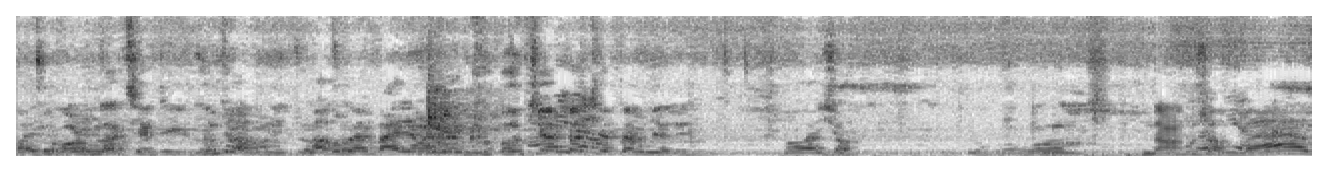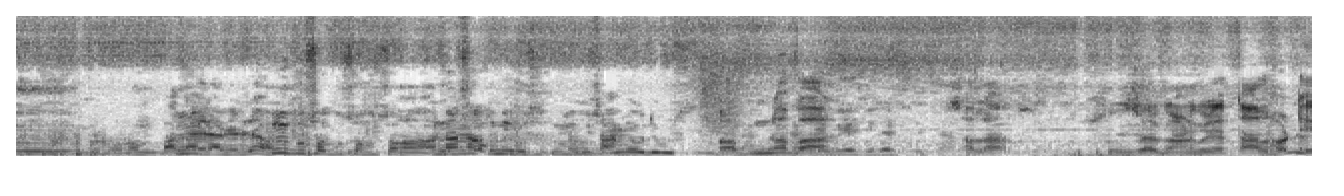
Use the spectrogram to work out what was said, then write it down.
প্রচুর গরম লাগছে এটি? বাবু আমি বাইরে চেয়ারটা চেয়ারটা আমি বাবু গরম বাতাই লাগে রে তুমি বুসো বুসো বুসো। হ্যাঁ না না তুমি বুঝো তুমি বুঝো আমি ওটি বুঝছি বাবু না বা। শালা। শ্বশুরার গান বেড়ে তাল হটে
